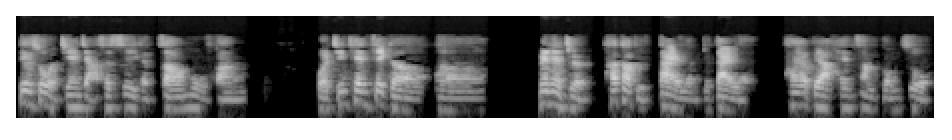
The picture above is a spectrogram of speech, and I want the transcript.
例如说，我今天假设是一个招募方，我今天这个呃 manager 他到底带人不带人，他要不要 hands on 工作，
